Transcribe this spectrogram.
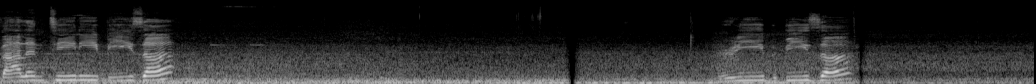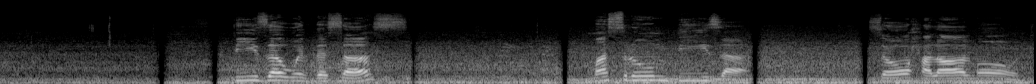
Valentini pizza. Reeb pizza. Pizza with the sauce. Mushroom pizza. So halal mode.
